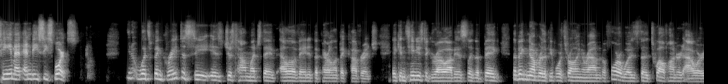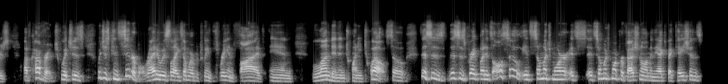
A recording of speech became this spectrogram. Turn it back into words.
team at NBC Sports? You know what's been great to see is just how much they've elevated the paralympic coverage. It continues to grow obviously. The big the big number that people were throwing around before was the 1200 hours of coverage which is which is considerable right? It was like somewhere between 3 and 5 in london in 2012 so this is this is great but it's also it's so much more it's it's so much more professional. I mean the expectations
